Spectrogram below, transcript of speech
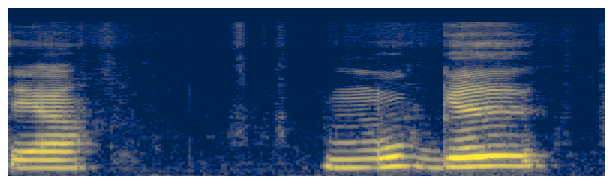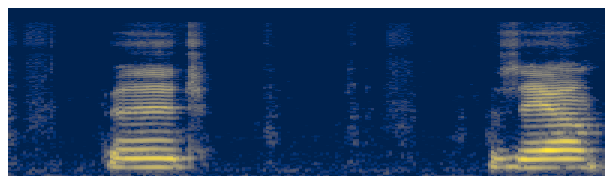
der Muggelwelt sehr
